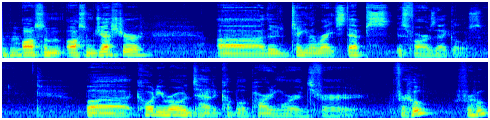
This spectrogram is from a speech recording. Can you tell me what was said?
Mhm. awesome, awesome gesture. Uh, they're taking the right steps as far as that goes. But Cody Rhodes had a couple of parting words for for who? For who?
